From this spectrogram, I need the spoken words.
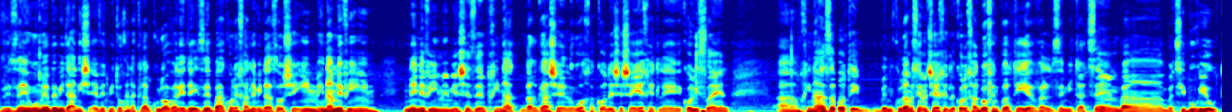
וזה, הוא אומר, במידה נשאבת מתוכן הכלל כולו, ועל ידי זה בא כל אחד למידה זו שאם אינם נביאים, בני נביאים הם. יש איזה בחינת דרגה של רוח הקודש ששייכת לכל ישראל. הבחינה הזאת היא בנקודה מסוימת שייכת לכל אחד באופן פרטי, אבל זה מתעצם בציבוריות.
